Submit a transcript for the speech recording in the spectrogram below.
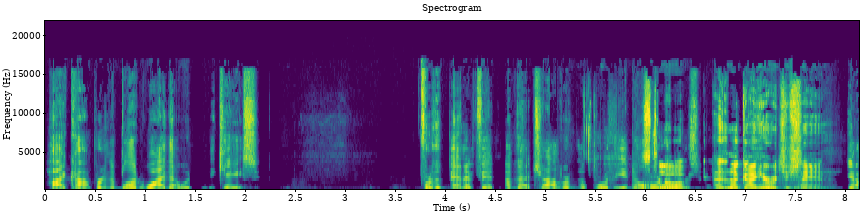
high copper in the blood, why that would be the case for the benefit of that child or the or the adult or the So, person. uh, look, I hear what you're saying. Yeah.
